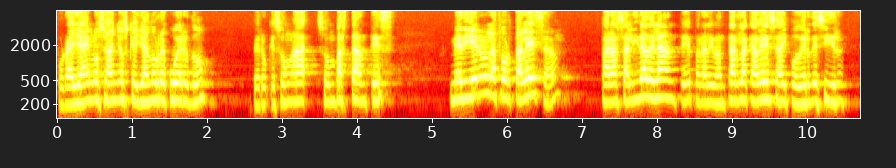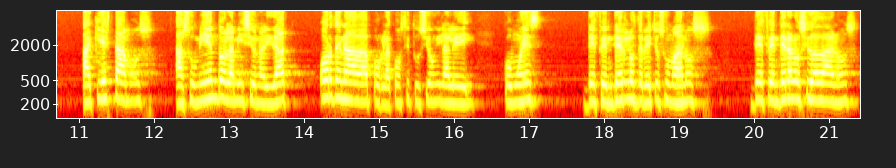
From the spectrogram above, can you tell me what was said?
por allá en los años que ya no recuerdo, pero que son, son bastantes, me dieron la fortaleza para salir adelante, para levantar la cabeza y poder decir, aquí estamos asumiendo la misionalidad ordenada por la Constitución y la ley, como es defender los derechos humanos, defender a los ciudadanos,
